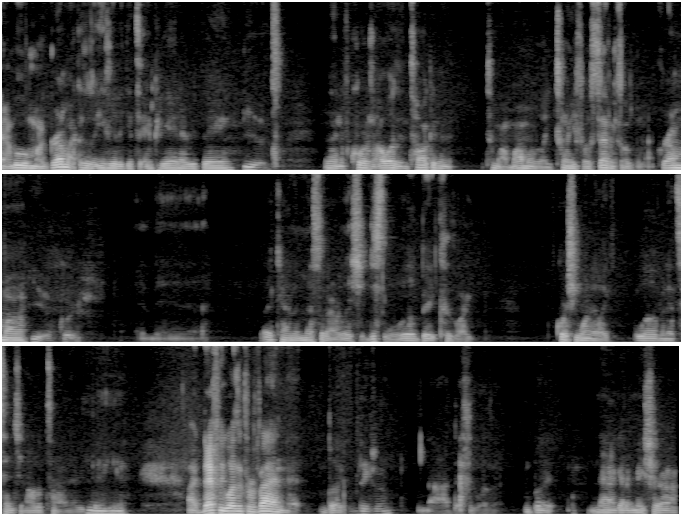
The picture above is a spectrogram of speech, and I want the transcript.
and I moved with my grandma because it was easier to get to MPA and everything. Yeah. And then of course I wasn't talking to, my mama like twenty four seven because I was with my grandma, Yeah, of course. and then that kind of messed with our relationship just a little bit because like, of course she wanted like love and attention all the time and everything. Mhm. and I definitely wasn't providing that, but. Nah, definitely wasn't. But now I gotta make sure I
